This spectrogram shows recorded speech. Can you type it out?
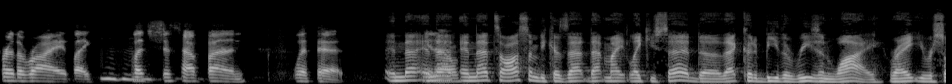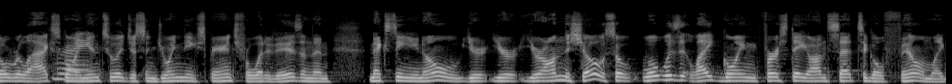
for the ride. Like, Mhm. let's just have fun with it. And that and You know? that and that's awesome because that that might, like you said, uh, that could be the reason why, right? You were so relaxed going into it, just enjoying the experience for what it is, and then next thing you know, you're you're you're on the show. So, what was it like going first day on set to go film? Like,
